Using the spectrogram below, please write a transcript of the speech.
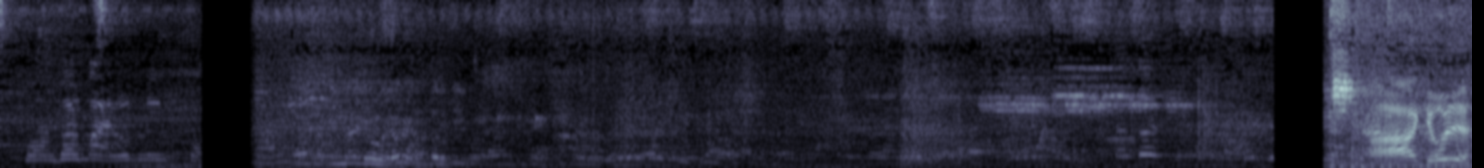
જો આવે અહીંયા મારે અહીંયા મારે હા કેવું છે?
